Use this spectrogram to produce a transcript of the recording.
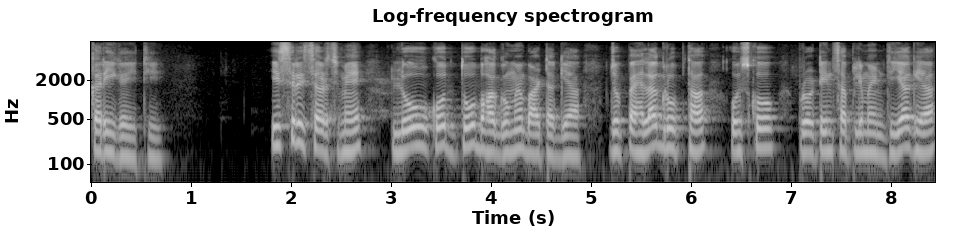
करी गई थी। इस रिसर्च में लोगों को दो भागों में बांटा गया। जो पहला ग्रुप था, उसको प्रोटीन सप्लीमेंट दिया गया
